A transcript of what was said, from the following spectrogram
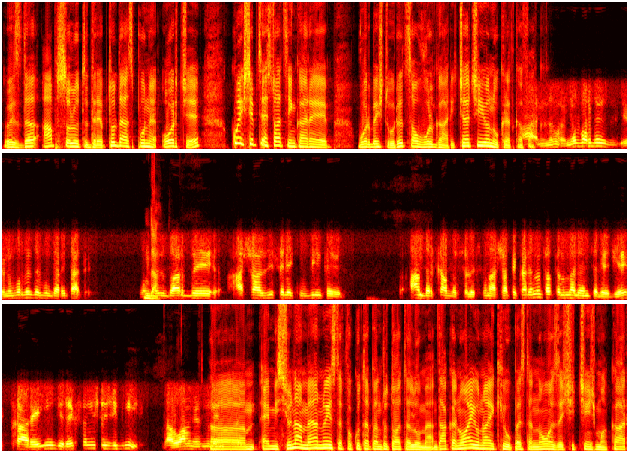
îți dă absolut dreptul de a spune orice, cu excepția situației în care vorbești urât sau vulgari, ceea ce eu nu cred că A, fac. nu, nu vorbesc, eu nu vorbesc de vulgaritate. Vorbesc Da. doar de așa zisele cuvinte undercover, să le spun așa, pe care nu toată lumea le înțelege, care indirect sunt niște jigniri. Dar oamenii nu le înțeleg. Uh, emisiunea mea nu este făcută pentru toată lumea. Dacă nu ai un IQ peste 95 măcar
